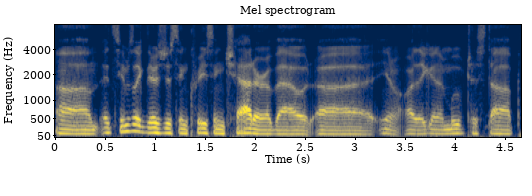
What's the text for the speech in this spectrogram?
um, it seems like there's just increasing chatter about, uh, you know, are they going to move to stop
